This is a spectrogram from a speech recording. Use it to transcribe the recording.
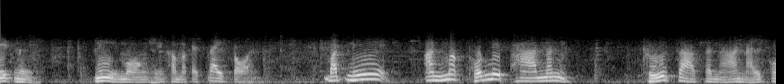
นิดหนึ่ง นี่มองเห็นคำมาใกล้ๆตอน บัดนี้อันมรรคผลนิพพานนั้นถือศาสนาไหนก็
